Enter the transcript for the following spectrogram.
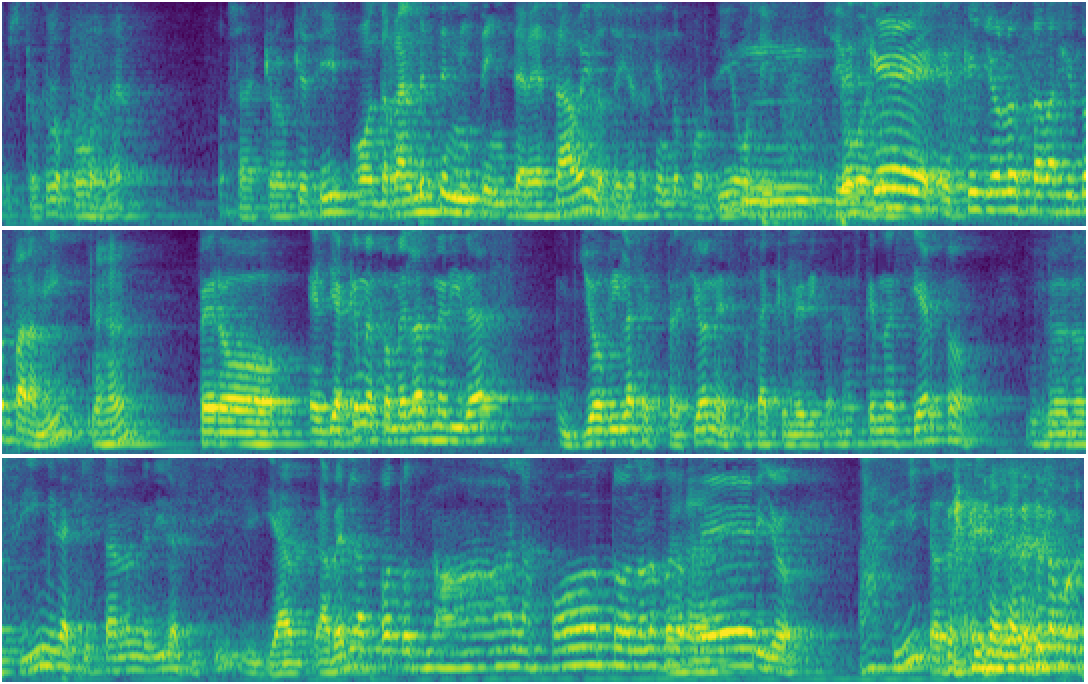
pues creo que lo puedo ganar. O sea, creo que sí, o realmente ni te interesaba y lo seguías haciendo por ti, o sí. Mm, o sí es, eso. que, es que yo lo estaba haciendo para mí. Ajá. Pero el día que me tomé las medidas, yo vi las expresiones. O sea, que le dijo, no, es que no es cierto. Luego, no, sí, mira, aquí están las medidas. Y sí, y a, a ver las fotos. No, la foto, no lo puedo Ajá. creer. Y yo, ah, sí. O sea, tampoco,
